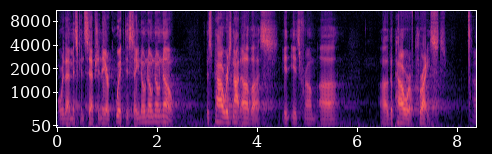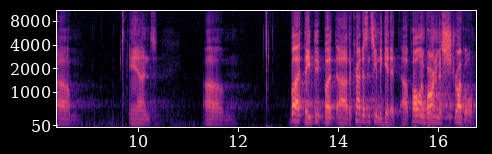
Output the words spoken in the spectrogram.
or that misconception, they are quick to say, no, no, no, no. This power is not of us, it is from uh, uh, the power of Christ. Um, and, um, but, they do, but uh, the crowd doesn't seem to get it. Uh, Paul and Barnabas struggle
